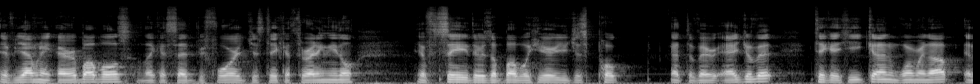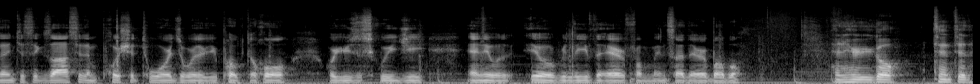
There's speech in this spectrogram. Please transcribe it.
if you have any air bubbles like I said before just take a threading needle. If say there's a bubble here you just poke at the very edge of it take a heat gun warm it up and then just exhaust it and push it towards where you poked the hole or use a squeegee and it will it will relieve the air from inside the air bubble and here you go tinted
